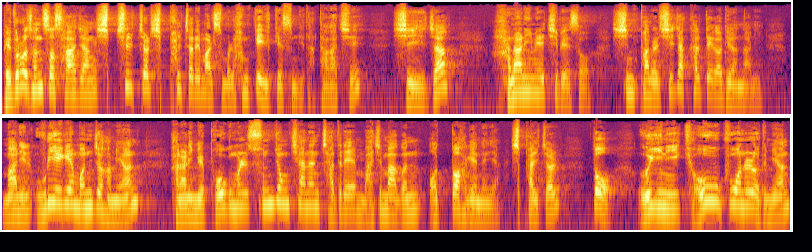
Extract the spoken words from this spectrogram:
베드로전서 4장 17절 18절의 말씀을 함께 읽겠습니다. 다 같이 시작. 하나님의 집에서 심판을 시작할 때가 되었나니 만일 우리에게 먼저 하면 하나님의 복음을 순종치 않은 자들의 마지막은 어떠하겠느냐? 18절 또 의인이 겨우 구원을 얻으면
